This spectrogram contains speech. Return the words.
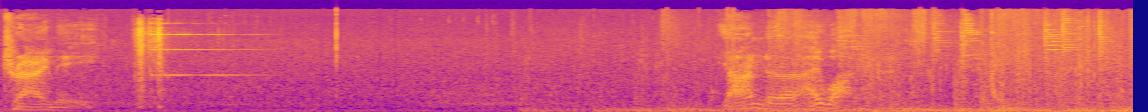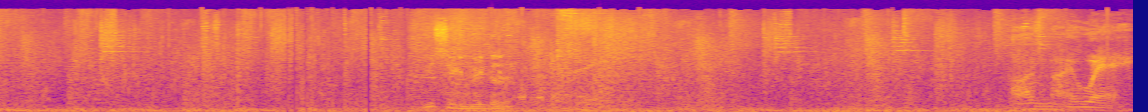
Try me. Yonder I walk. wander. Missing middle. On my way.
